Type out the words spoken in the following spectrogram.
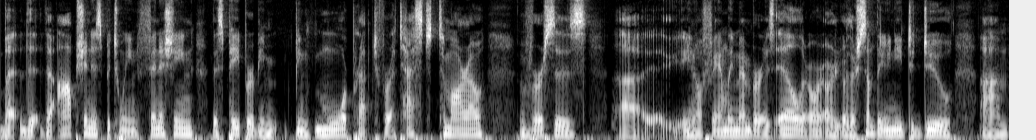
but the the option is between finishing this paper, being being more prepped for a test tomorrow, versus uh, you know, a family member is ill or, or, or, there's something you need to do, um,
